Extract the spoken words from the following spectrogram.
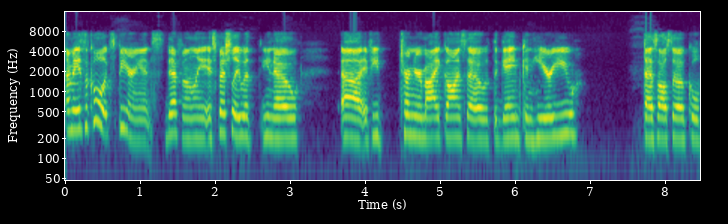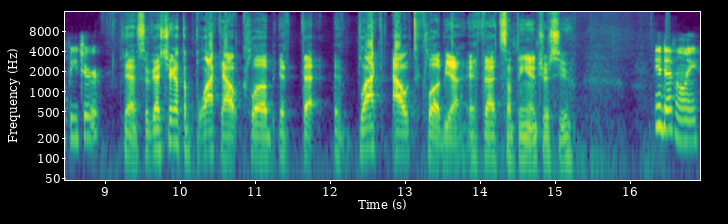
I mean, it's a cool experience, definitely, especially with, you know, uh, if you turn your mic on so the game can hear you. That's also a cool feature. Yeah, so guys, check out the Blackout Club if that if Blackout Club, yeah, if that's something that interests you. Yeah, definitely.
